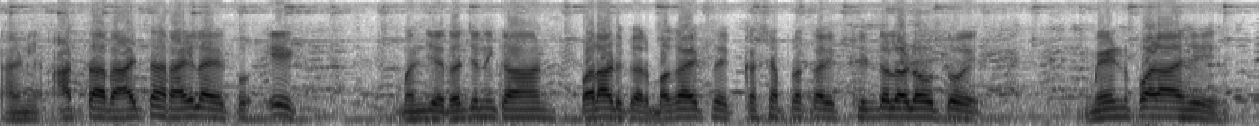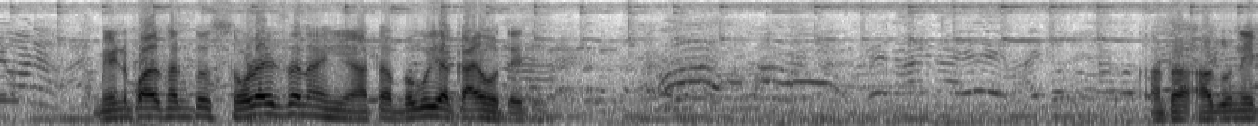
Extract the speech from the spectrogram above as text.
आणि आता रायचा राहिला आहे तो एक म्हणजे रजनीकांत पराडकर बघायचंय कशा प्रकारे खिंड लढवतोय. मेंढपाळ आहे. मेंढपाळ सांगतो सोडायचं नाही आता बघूया काय होतंय ते. आता अजून एक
